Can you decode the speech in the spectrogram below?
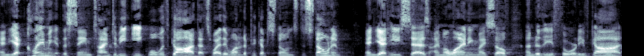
and yet claiming at the same time to be equal with God. That's why they wanted to pick up stones to stone him. And yet he says, I'm aligning myself under the authority of God.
